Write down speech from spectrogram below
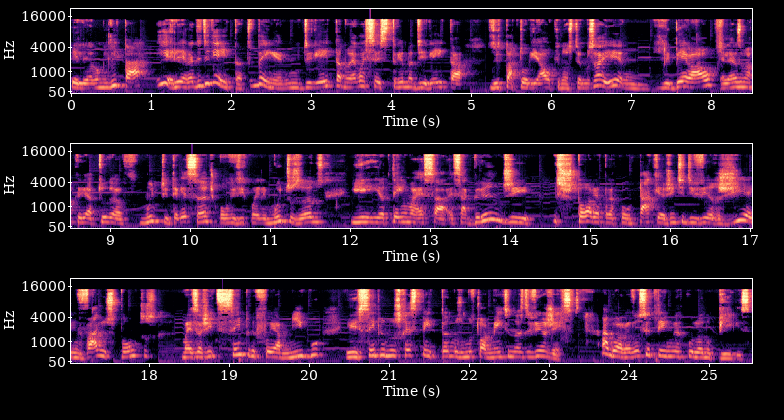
Ele era um militar e ele era de direita. Tudo bem, era um direita, não era essa extrema direita ditatorial que nós temos aí, era um liberal. Aliás, uma criatura muito interessante, convivi com ele muitos anos e eu tenho uma, essa, essa grande história para contar que a gente divergia em vários pontos, mas a gente sempre foi amigo e sempre nos respeitamos mutuamente nas divergências. Agora, você tem o Herculano Pires,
